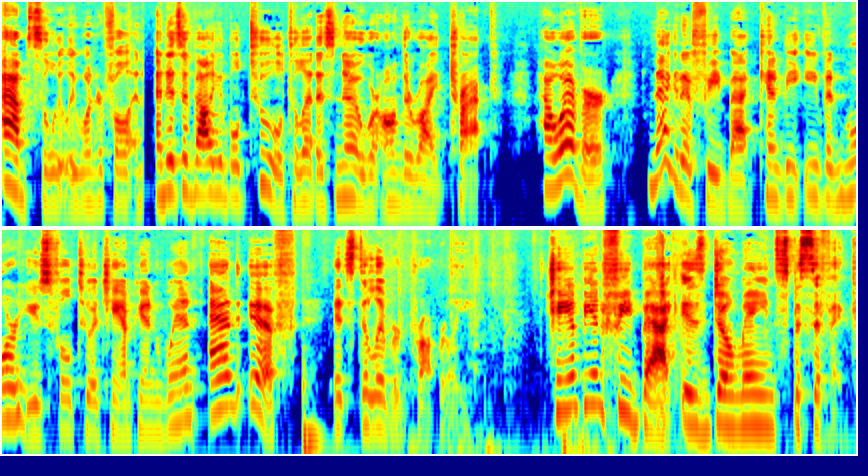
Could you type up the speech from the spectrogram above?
absolutely wonderful and, and it's a valuable tool to let us know we're on the right track. However, negative feedback can be even more useful to a champion when and if it's delivered properly. Champion feedback is domain specific.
